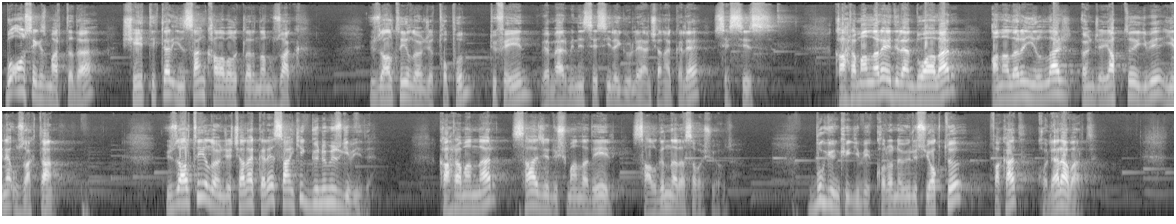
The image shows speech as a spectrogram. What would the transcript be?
bu 18 Mart'ta da şehitlikler insan kalabalıklarından uzak. 106 yıl önce topun, tüfeğin ve merminin sesiyle gürleyen Çanakkale sessiz. Kahramanlara edilen dualar anaların yıllar önce yaptığı gibi yine uzaktan. 106 yıl önce Çanakkale sanki günümüz gibiydi. Kahramanlar sadece düşmanla değil, salgınla da savaşıyordu. Bugünkü gibi koronavirüs yoktu fakat kolera vardı.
